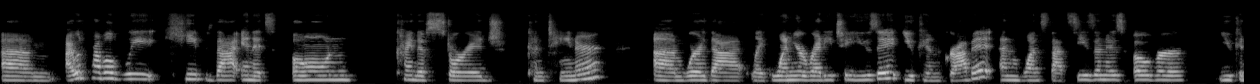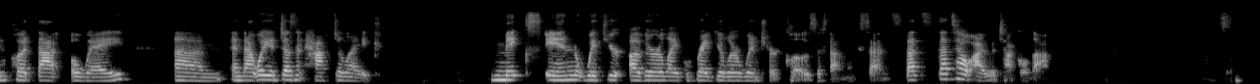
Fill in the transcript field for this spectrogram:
um, i would probably keep that in its own kind of storage container um, where that like when you're ready to use it you can grab it. And once that season is over you can put that away. Um, and that way it doesn't have to like mix in with your other like regular winter clothes if that makes sense. That's that's how i would tackle that. Awesome.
